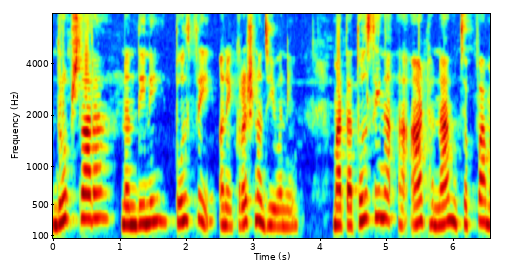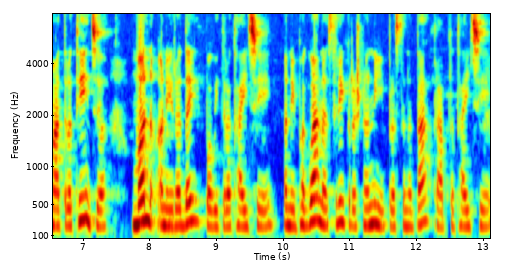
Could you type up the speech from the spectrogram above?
ધ્રુપસ્વારા નંદિની, તુલસી અને કૃષ્ણ જીવની. માતા તુલસીના આ આઠ નામ જપવા માત્રથી જ મન અને હૃદય પવિત્ર થાય છે અને ભગવાન શ્રી કૃષ્ણની પ્રસન્નતા પ્રાપ્ત થાય છે.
